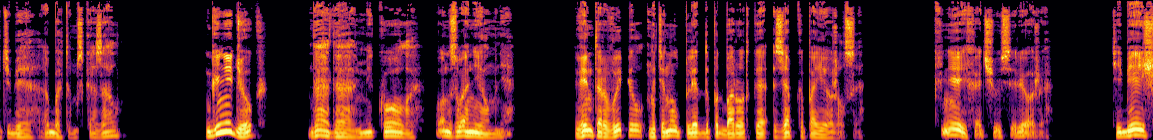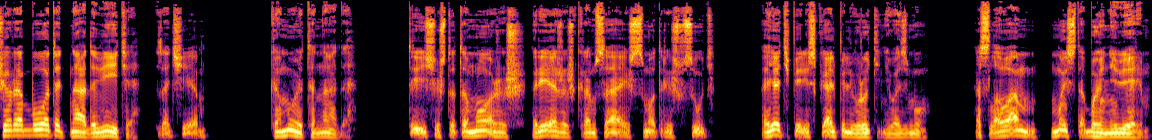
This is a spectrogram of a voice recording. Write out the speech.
тебе об этом сказал? Гнедюк. Да-да, Микола. Он звонил мне. Винтер выпил, натянул плед до подбородка, зябко поежился. К ней хочу, Сережа. Тебе еще работать надо, Витя. Зачем? Кому это надо? Ты еще что-то можешь, режешь, кромсаешь, смотришь в суть. А я теперь и скальпель в руки не возьму. А словам мы с тобой не верим.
